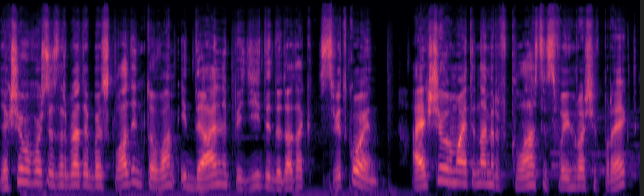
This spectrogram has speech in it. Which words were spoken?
Якщо ви хочете заробляти без вкладень, то вам ідеально підійде додаток Sweetcoin. А якщо ви маєте намір вкласти свої гроші в проект,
